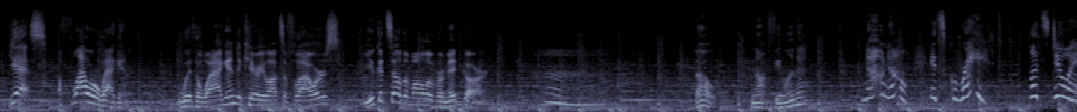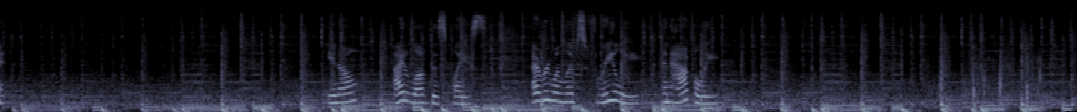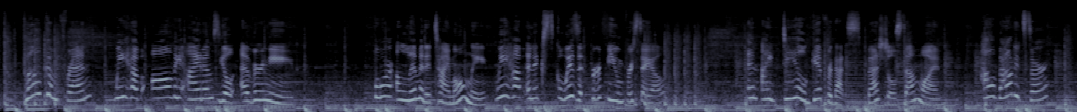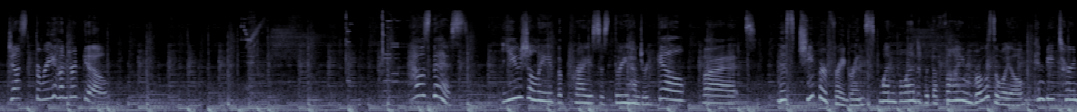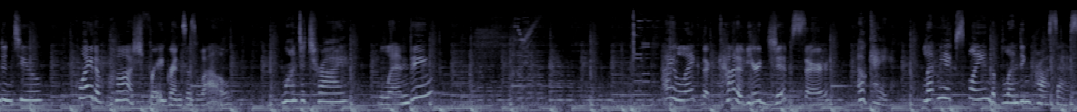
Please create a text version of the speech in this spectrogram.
Yes, a flower wagon. With a wagon to carry lots of flowers, you could sell them all over Midgar. Hmm. oh, not feeling it? No, no, it's great. Let's do it. You know, I love this place. Everyone lives freely and happily. Welcome, friend! We have all the items you'll ever need. For a limited time only, we have an exquisite perfume for sale. An ideal gift for that special someone. How about it, sir? Just 300 gil. How's this? Usually the price is 300 gil, but this cheaper fragrance, when blended with a fine rose oil, can be turned into quite a posh fragrance as well. Want to try blending? I like the cut of your jib, sir. Okay, let me explain the blending process.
